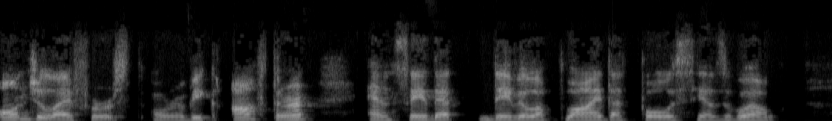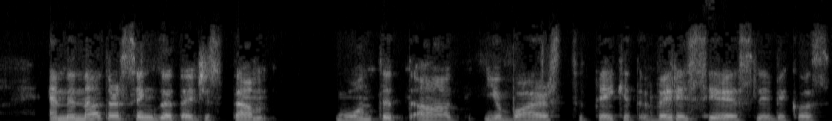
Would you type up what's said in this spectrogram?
on July 1st or a week after and say that they will apply that policy as well. And another thing that I just um, wanted uh, your buyers to take it very seriously because.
